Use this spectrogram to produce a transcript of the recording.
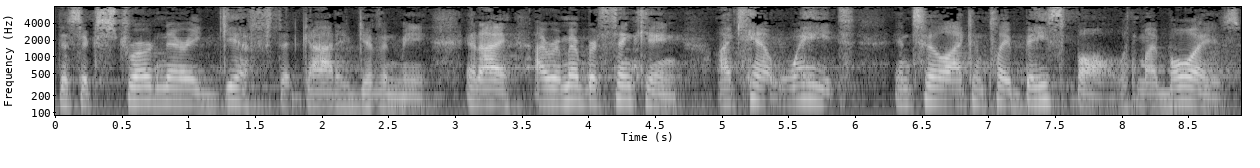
this extraordinary gift that God had given me. And I, I remember thinking, I can't wait until I can play baseball with my boys,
